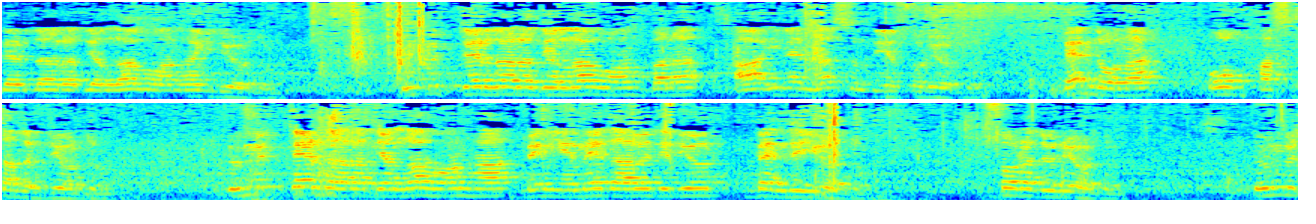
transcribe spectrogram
Derda radıyallahu anh'a gidiyordum. Ümmü Derda radıyallahu anh bana ailen nasıl diye soruyordu. Ben de ona o hastadır diyordum. Ümmü Derda radıyallahu anha beni yemeğe davet ediyor, ben de yiyordum. Sonra dönüyordum. Ümmü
